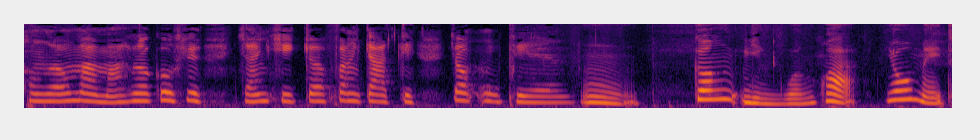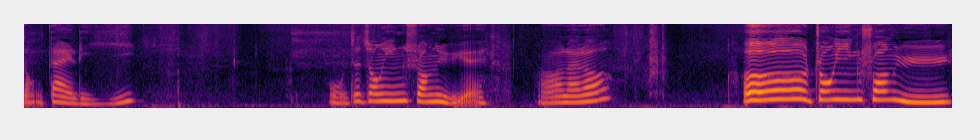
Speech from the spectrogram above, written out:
恐龙妈妈说故事，神奇的放大镜动物篇。嗯，光影文化优美总代理。哦，这中英双语耶！好，来喽。哦，中英双语。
